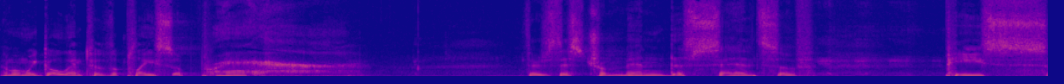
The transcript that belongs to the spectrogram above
And when we go into the place of prayer, there's this tremendous sense of peace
